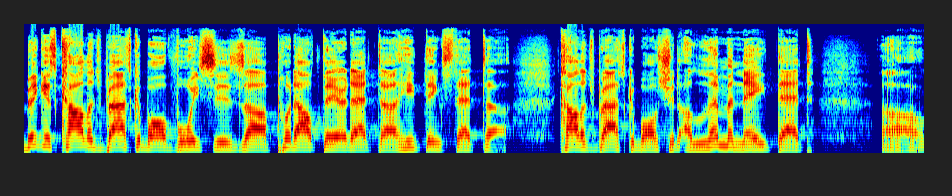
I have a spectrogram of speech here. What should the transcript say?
biggest college basketball voices uh, put out there that uh, he thinks that uh, college basketball should eliminate that uh,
